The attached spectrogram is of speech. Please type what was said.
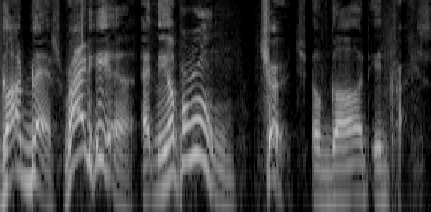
God bless. Right here at the Upper Room Church of God in Christ.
